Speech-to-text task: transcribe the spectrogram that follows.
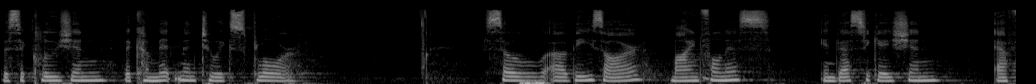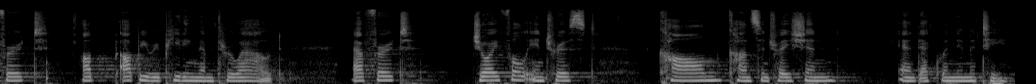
the seclusion, the commitment to explore. So uh, these are mindfulness, investigation, effort. I'll, I'll be repeating them throughout. Effort, joyful interest, calm, concentration, and equanimity.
